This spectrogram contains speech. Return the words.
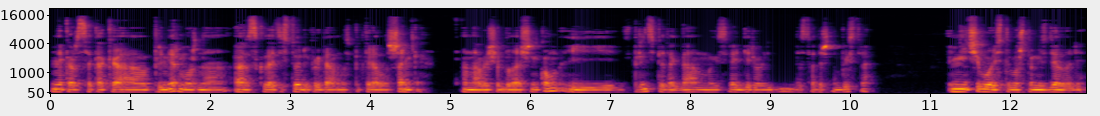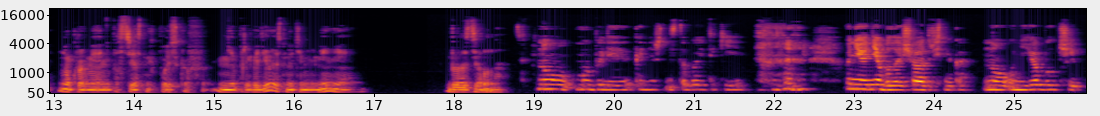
Мне кажется, как а, пример можно рассказать историю, когда у нас потерялась Шанька. Она вообще была щенком, и, в принципе, тогда мы среагировали достаточно быстро. Ничего из того, что мы сделали, ну, кроме непосредственных поисков, не пригодилось, но, тем не менее, было сделано. Ну, мы были, конечно, с тобой такие. У нее не было еще адресника, но у нее был чип.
